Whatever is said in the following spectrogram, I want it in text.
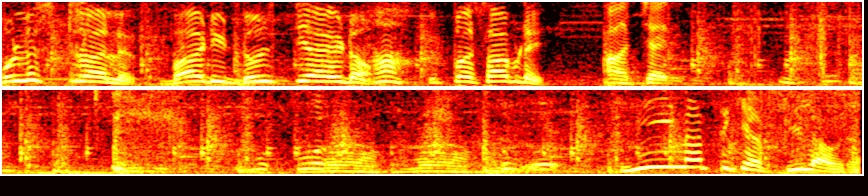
கொலஸ்ட்ரால் பாடி டொல்த்தி ஆயிடும். இப்ப சாப்பிடு. ஆ சரி. நீ நாத்துக்கியா ஃபீல் ஆகுற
